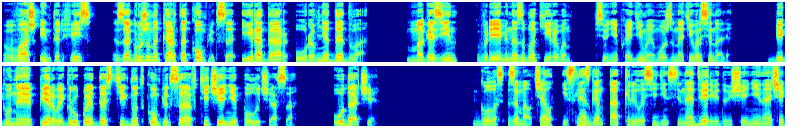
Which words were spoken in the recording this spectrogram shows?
В ваш интерфейс загружена карта комплекса и радар уровня D2. Магазин временно заблокирован, все необходимое можно найти в арсенале. Бегуны первой группы достигнут комплекса в течение получаса. Удачи! Голос замолчал, и с лязгом открылась единственная дверь, ведущая не иначе,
